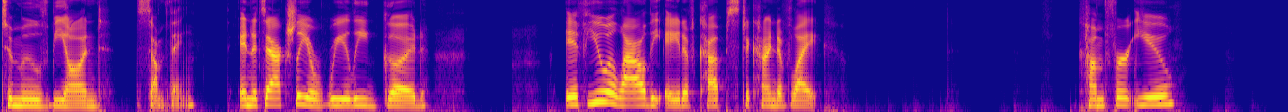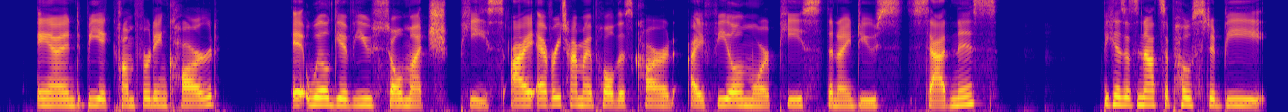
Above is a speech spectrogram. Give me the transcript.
to move beyond something. And it's actually a really good, if you allow the Eight of Cups to kind of like comfort you and be a comforting card, it will give you so much peace. I every time I pull this card, I feel more peace than I do sadness because it's not supposed to be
